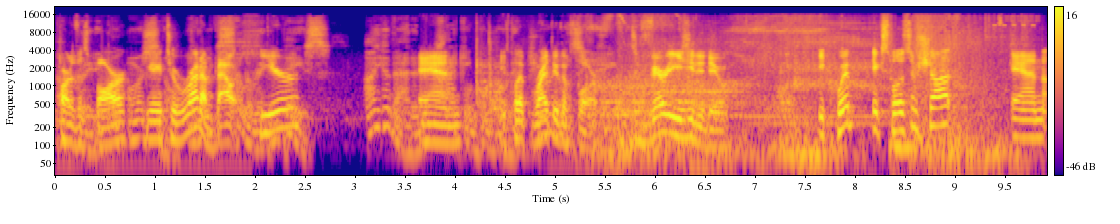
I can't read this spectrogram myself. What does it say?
part of this bar. You're going to right about here, and you clip right through the floor. It's very easy to do. Equip explosive shot and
